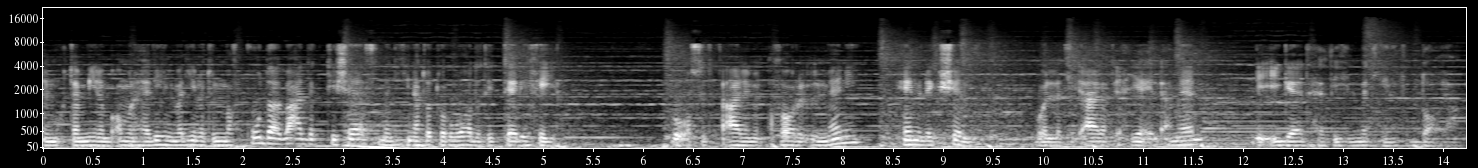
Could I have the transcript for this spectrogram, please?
المهتمين بأمر هذه المدينة المفقودة بعد اكتشاف مدينة طروادة التاريخية. بواسطة عالم الآثار الألماني هنريك شيل والتي أعادت إحياء الأمال لإيجاد هذه المدينة الضائعة.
